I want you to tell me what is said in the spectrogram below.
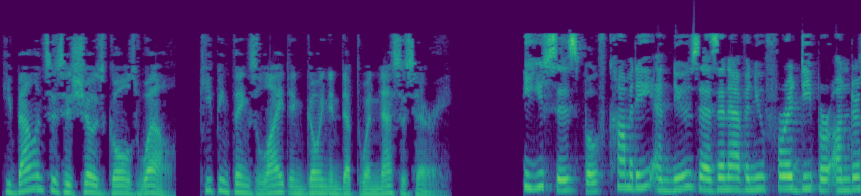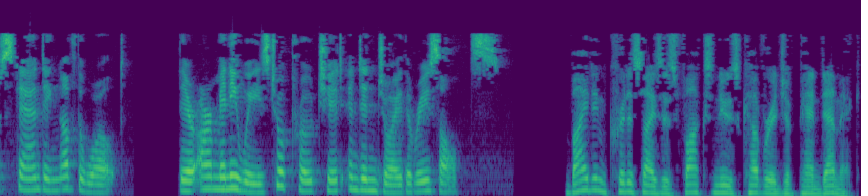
He balances his show's goals well, keeping things light and going in depth when necessary. He uses both comedy and news as an avenue for a deeper understanding of the world. There are many ways to approach it and enjoy the results. Biden criticizes Fox News coverage of pandemic.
